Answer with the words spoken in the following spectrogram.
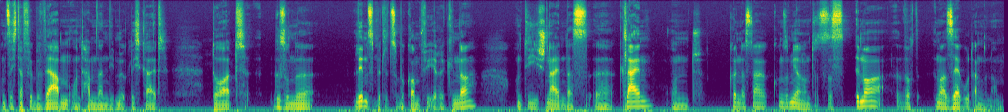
und sich dafür bewerben und haben dann die Möglichkeit, dort gesunde Lebensmittel zu bekommen für ihre Kinder. Und die schneiden das äh, klein und können das da konsumieren. Und das ist immer, wird immer sehr gut angenommen.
